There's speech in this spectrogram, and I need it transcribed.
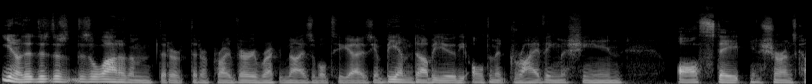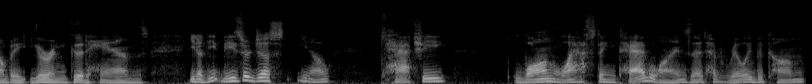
you know, there's, there's, there's a lot of them that are that are probably very recognizable to you guys. You know, BMW, the ultimate driving machine, Allstate Insurance Company, you're in good hands. You know, th- these are just you know catchy, long-lasting taglines that have really become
